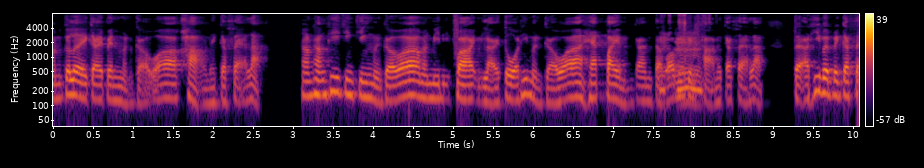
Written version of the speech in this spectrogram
มันก็เลยกลายเป็นเหมือนกับว่าข่าวในกระแสหลักทั้งทั้งที่จริง ๆ เหมือนกับว่ามันมี DeFi อีกหลายตัวที่เหมือนกับว่าแฮกไปเหมือนกันแต่ว่าไม่เป็นข่าวในกระแสหลัก แต่ที่มันเป็นกระแส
